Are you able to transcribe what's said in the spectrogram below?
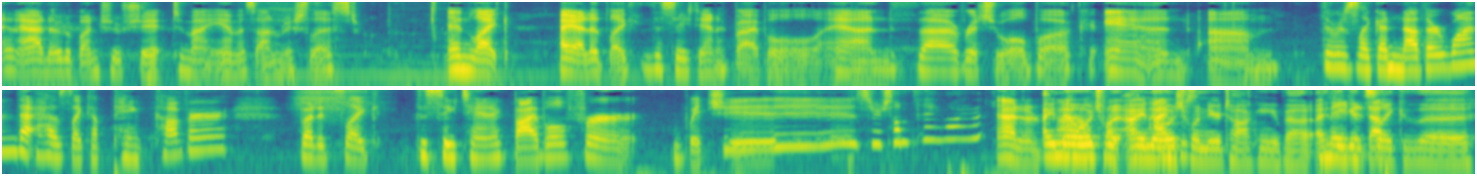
and added a bunch of shit to my Amazon wish list. And like I added like the Satanic Bible and the ritual book and um there was like another one that has like a pink cover, but it's like the Satanic Bible for witches or something like that. I don't I know don't which one. I know which one you're talking about. I think it's up. like the.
